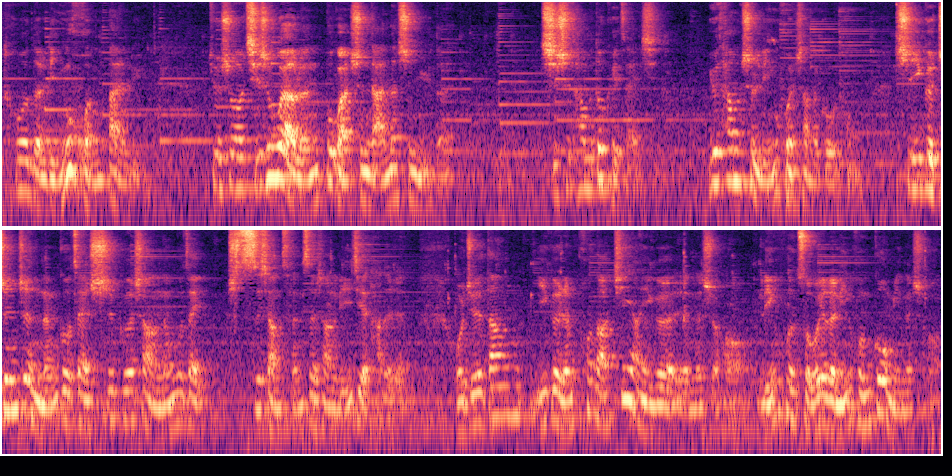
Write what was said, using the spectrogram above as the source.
托的灵魂伴侣。就是说，其实魏尔伦不管是男的，是女的，其实他们都可以在一起的，因为他们是灵魂上的沟通，是一个真正能够在诗歌上，能够在思想层次上理解他的人。我觉得，当一个人碰到这样一个人的时候，灵魂所谓的灵魂共鸣的时候，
